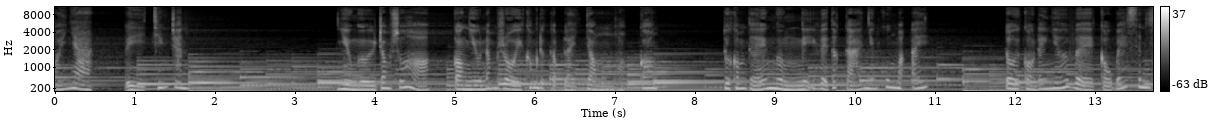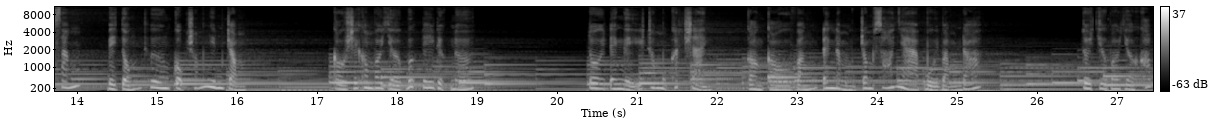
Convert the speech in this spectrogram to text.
khỏi nhà vì chiến tranh. Nhiều người trong số họ còn nhiều năm rồi không được gặp lại chồng hoặc con. Tôi không thể ngừng nghĩ về tất cả những khuôn mặt ấy. Tôi còn đang nhớ về cậu bé xinh xắn bị tổn thương cột sống nghiêm trọng cậu sẽ không bao giờ bước đi được nữa. Tôi đang nghỉ trong một khách sạn, còn cậu vẫn đang nằm trong xó nhà bụi bặm đó. Tôi chưa bao giờ khóc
